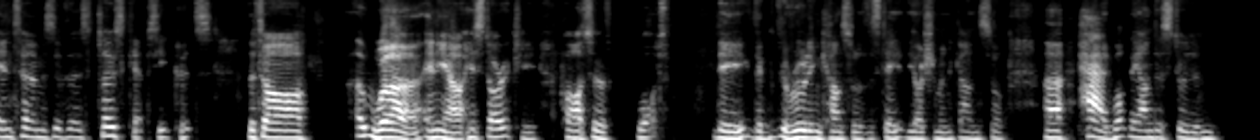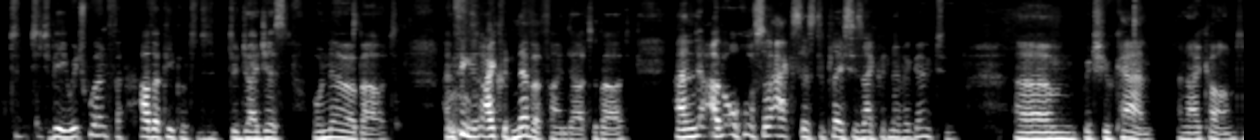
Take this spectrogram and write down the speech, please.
in terms of those close kept secrets that are uh, were anyhow historically part of what the, the, the, ruling council of the state, the Okyeman Council, uh, had, what they understood and to, to, be, which weren't for other people to, to digest or know about, and things that I could never find out about. And I've also access to places I could never go to, um, which you can, and I can't.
